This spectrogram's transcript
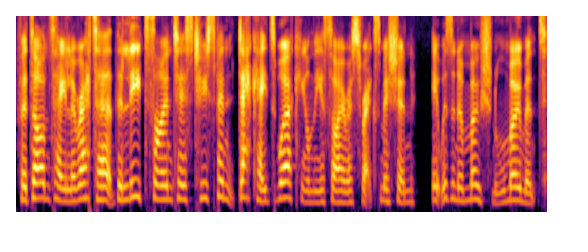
For Dante Lauretta, the lead scientist who spent decades working on the OSIRIS REx mission, it was an emotional moment.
